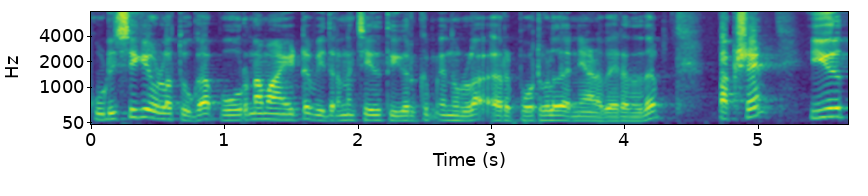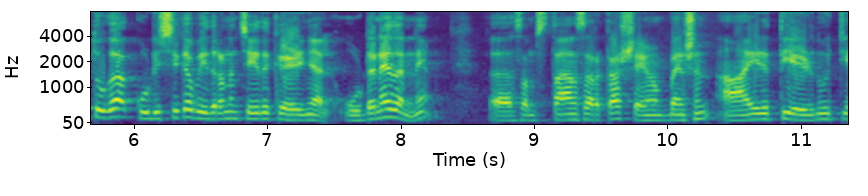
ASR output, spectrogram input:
കുടിശ്ശികയുള്ള തുക പൂർണമായിട്ട് വിതരണം ചെയ്ത് തീർക്കും എന്നുള്ള റിപ്പോർട്ടുകൾ തന്നെയാണ് വരുന്നത്. പക്ഷേ ഈ ഒരു തുക കുടിശ്ശിക വിതരണം ചെയ്ത് കഴിഞ്ഞാൽ ഉടനെ തന്നെ സംസ്ഥാന സർക്കാർ ക്ഷേമ പെൻഷൻ ആയിരത്തി എഴുന്നൂറ്റി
